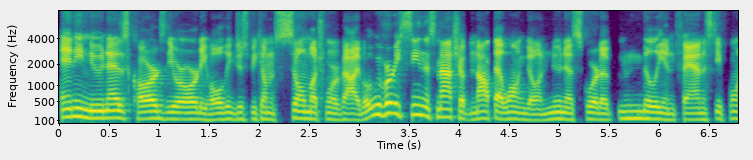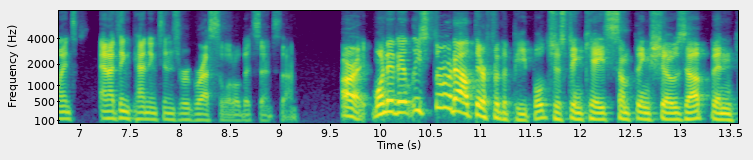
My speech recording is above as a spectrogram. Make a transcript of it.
any Nunes cards that you're already holding just become so much more valuable. We've already seen this matchup not that long ago, and Nunes scored a million fantasy points. And I think Pennington's regressed a little bit since then. All right. Wanted to at least throw it out there for the people just in case something shows up. And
